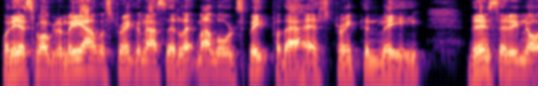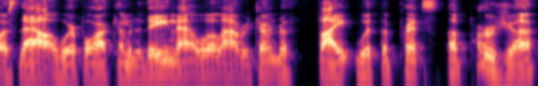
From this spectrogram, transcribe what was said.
When he had spoken to me, I was strengthened. I said, Let my Lord speak, for thou hast strengthened me. Then said he, Knowest thou wherefore I come unto thee? Now will I return to fight with the prince of Persia.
